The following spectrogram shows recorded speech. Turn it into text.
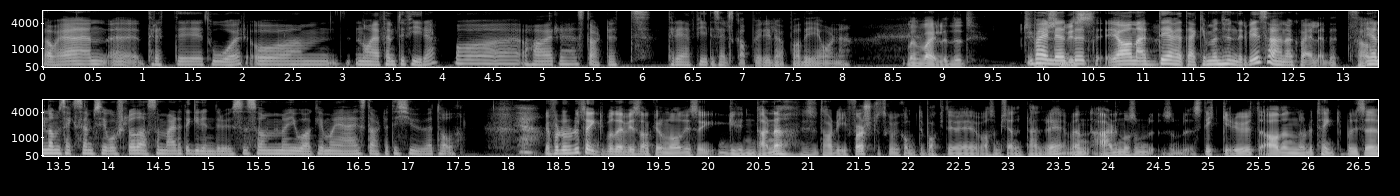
Da var jeg en, eh, 32 år, og mm, nå er jeg 54 og har startet tre-fire selskaper i løpet av de årene. Men veiledet. Veiledet Ja, nei, det vet jeg ikke, men hundrevis har jeg nok veiledet. Ja. Gjennom 6MC Oslo, da, som er dette gründerhuset som Joakim og jeg startet i 2012. Ja, for når du tenker på det vi snakker om nå, disse gründerne, hvis vi tar de først, så skal vi komme tilbake til hva som kjennetegner de, men er det noe som, som stikker ut av den når du tenker på disse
